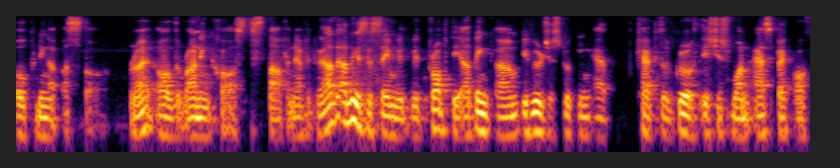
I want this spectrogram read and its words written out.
opening up a store, right? All the running costs, stuff, and everything. I, I think it's the same with, with property. I think um, if you're just looking at capital growth, it's just one aspect of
